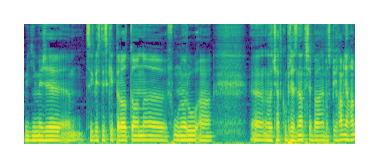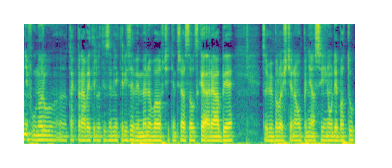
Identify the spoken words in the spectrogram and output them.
vidíme, že cyklistický peloton eh, v únoru a eh, na začátku března třeba, nebo spíš hlavně, hlavně v únoru, eh, tak právě tyhle ty země, které se vymenoval, včetně třeba Saudské Arábie, což by bylo ještě na úplně asi jinou debatu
